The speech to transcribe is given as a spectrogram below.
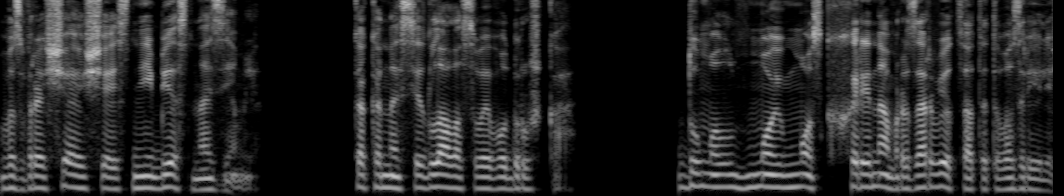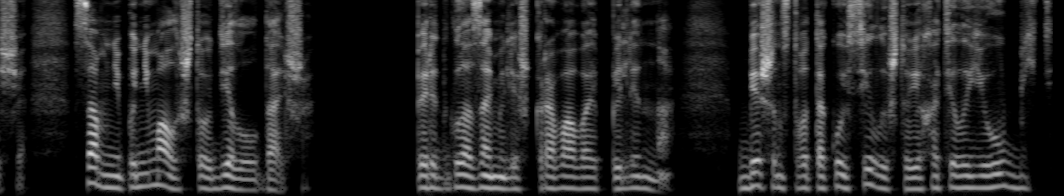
возвращающая с небес на землю как она седлала своего дружка. Думал, мой мозг хренам разорвется от этого зрелища. Сам не понимал, что делал дальше. Перед глазами лишь кровавая пелена, бешенство такой силы, что я хотел ее убить,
